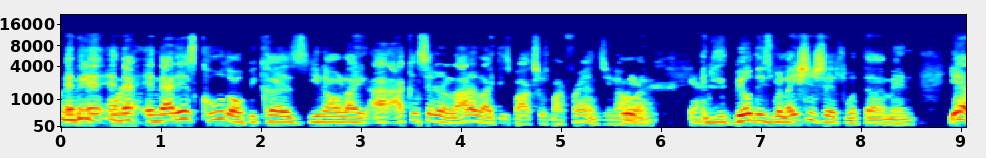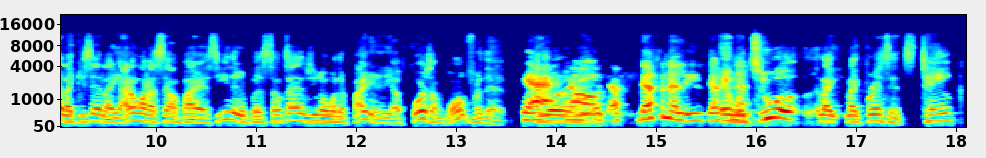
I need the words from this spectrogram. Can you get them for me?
and, and, and that and that is cool though because you know like I, I consider a lot of like these boxers my friends you know yeah. and yes. and you build these relationships with them and yeah like you said like i don't want to sound biased either but sometimes you know when they're fighting of course i'm going for them yeah you know no I mean? def- definitely definitely and with two like like for instance tank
